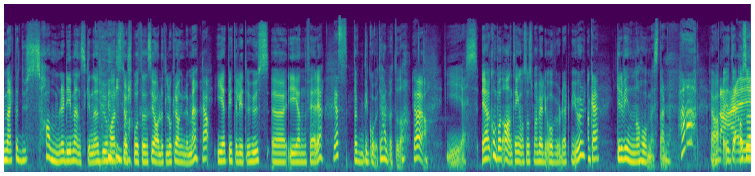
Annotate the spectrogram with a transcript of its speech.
Merk at du samler de menneskene du har størst potensial til å krangle med, Ja. i et bitte lite hus uh, i en ferie. Yes. Da, det går jo til helvete, da. Ja, ja. Yes. Jeg kom på en annen ting også som er veldig overvurdert med jul. Okay. Grevinnen og hovmesteren. Ja, det, altså,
